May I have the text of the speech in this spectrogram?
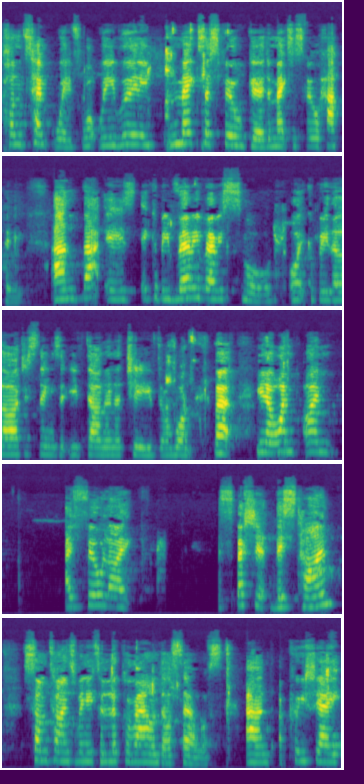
content with what we really makes us feel good and makes us feel happy and that is it could be very very small or it could be the largest things that you've done and achieved or want. But you know i'm i'm i feel like especially at this time sometimes we need to look around ourselves and appreciate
